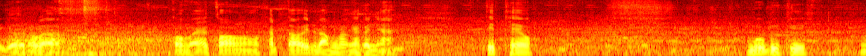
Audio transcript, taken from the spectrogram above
bây giờ đó là có vẻ có khách tới đông rồi nha cả nhà. Tiếp theo. Mubiki. Ừ.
